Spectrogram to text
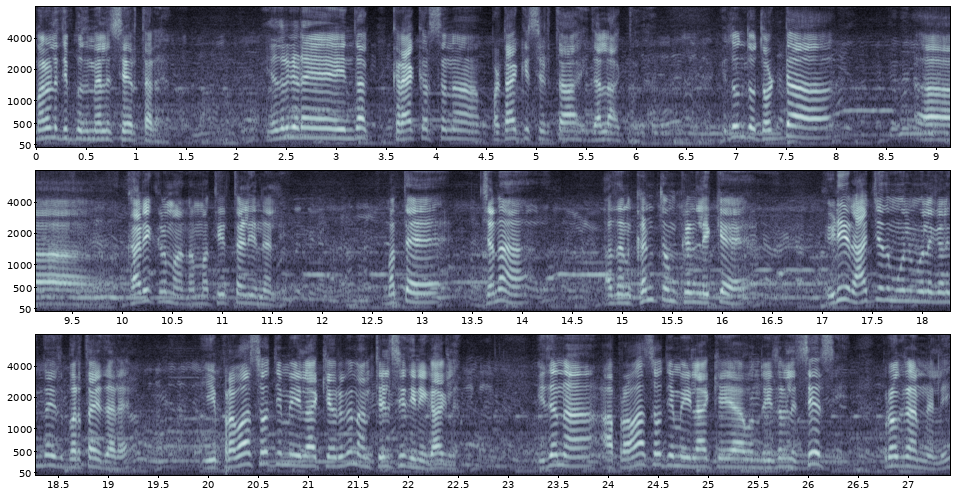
ಮರಳು ದಿಬ್ಬದ ಮೇಲೆ ಸೇರ್ತಾರೆ. ಎದುರುಗಡೆಯಿಂದ ಕ್ರ್ಯಾಕರ್ಸನ್ನು ಪಟಾಕಿ ಸಿಡ್ತಾ ಇದೆಲ್ಲ ಆಗ್ತದೆ. ಇದೊಂದು ದೊಡ್ಡ ಕಾರ್ಯಕ್ರಮ ನಮ್ಮ ತೀರ್ಥಹಳ್ಳಿನಲ್ಲಿ. ಮತ್ತು ಜನ ಅದನ್ನು ಕಣ್ ತುಂಬಿಕೊಳ್ಳಲಿಕ್ಕೆ ಇಡೀ ರಾಜ್ಯದ ಮೂಲೆ ಮೂಲೆಗಳಿಂದ ಇದು ಬರ್ತಾ ಇದ್ದಾರೆ. ಈ ಪ್ರವಾಸೋದ್ಯಮ ಇಲಾಖೆಯವ್ರಿಗೂ ನಾನು ತಿಳಿಸಿದ್ದೀನಿ ಈಗಾಗಲೇ. ಇದನ್ನು ಆ ಪ್ರವಾಸೋದ್ಯಮ ಇಲಾಖೆಯ ಒಂದು ಇದರಲ್ಲಿ ಸೇರಿಸಿ ಪ್ರೋಗ್ರಾಮ್ನಲ್ಲಿ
